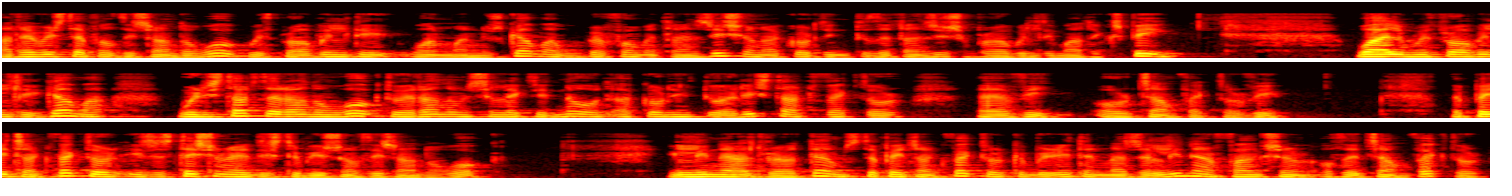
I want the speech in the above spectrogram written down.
At every step of this random walk with probability 1 minus gamma, we perform a transition according to the transition probability matrix P, while with probability gamma, we restart the random walk to a randomly selected node according to a restart vector uh, V, or jump vector V. The PageRank vector is a stationary distribution of this random walk. In linear algebra terms, the PageRank vector can be written as a linear function of the jump vector,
